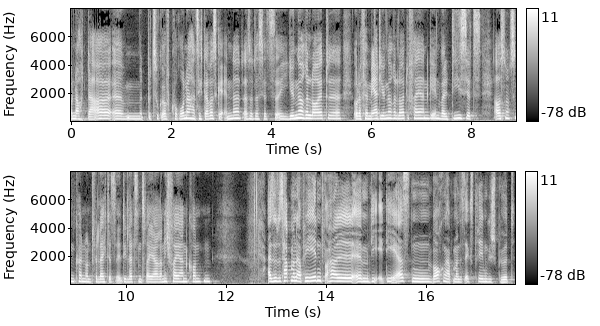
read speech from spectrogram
Und auch da ähm, mit Bezug auf Corona hat sich da was geändert, also dass jetzt äh, jüngere Leute oder vermehrt jüngere Leute feiern gehen, weil die es jetzt ausnutzen können und vielleicht jetzt äh, die letzten zwei Jahre nicht feiern konnten. Also das hat man auf jeden Fall, ähm, die, die ersten Wochen hat man das extrem gespürt.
